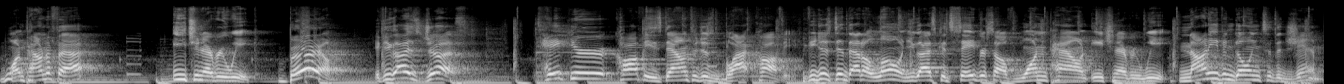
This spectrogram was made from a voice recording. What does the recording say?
one pound of fat, each and every week. Bam! If you guys just take your coffees down to just black coffee, if you just did that alone, you guys could save yourself one pound each and every week. Not even going to the gym.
